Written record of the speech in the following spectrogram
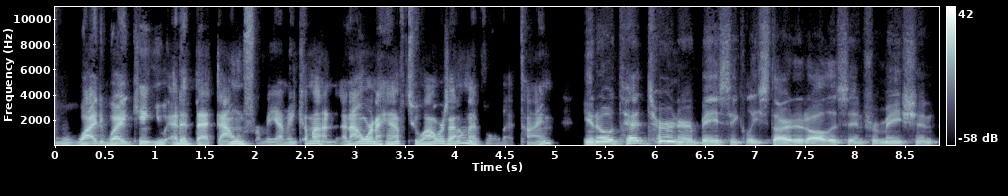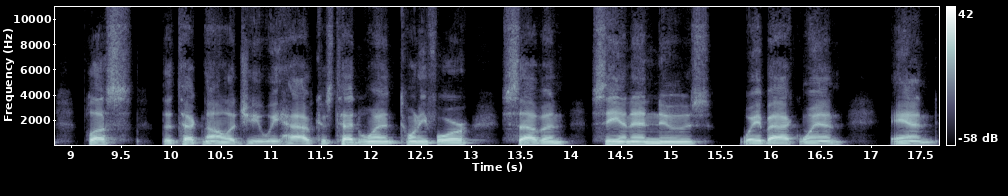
why why can't you edit that down for me? I mean, come on, an hour and a half, two hours, I don't have all that time. You know, Ted Turner basically started all this information plus the technology we have because Ted went 24 7 CNN News way back when, and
